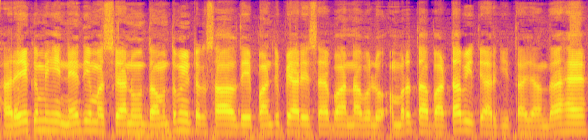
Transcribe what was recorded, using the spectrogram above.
ਹਰੇਕ ਮਹੀਨੇ ਦੀ ਮੱਸਿਆ ਨੂੰ ਦਮਦਮੀ ਟਕਸਾਲ ਦੇ ਪੰਜ ਪਿਆਰੇ ਸਾਹਿਬਾਨਾਂ ਵੱਲੋਂ ਅੰਮ੍ਰਿਤ ਦਾ ਬਾਟਾ ਵੀ ਤਿਆਰ ਕੀਤਾ ਜਾਂਦਾ ਹੈ।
